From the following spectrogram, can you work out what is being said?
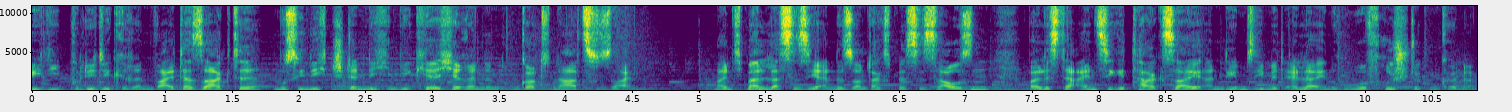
Wie die Politikerin weitersagte, muss sie nicht ständig in die Kirche rennen, um Gott nah zu sein. Manchmal lasse sie eine Sonntagsmesse sausen, weil es der einzige Tag sei, an dem sie mit Ella in Ruhe frühstücken könne.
